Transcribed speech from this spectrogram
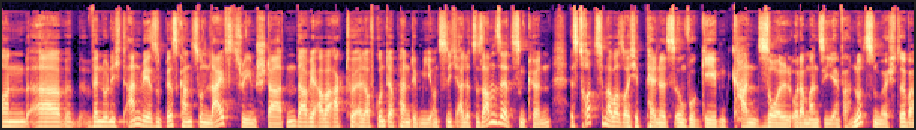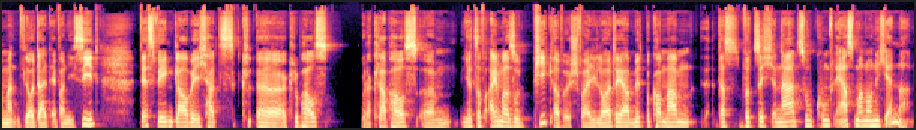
und äh, wenn du nicht anwesend bist, kannst du einen Livestream starten. Da wir aber aktuell aufgrund der Pandemie uns nicht alle zusammensetzen können, es trotzdem aber solche Panels irgendwo geben kann, soll oder man sie einfach nutzen möchte, weil man die Leute halt einfach nicht sieht. Deswegen glaube ich, hat äh, Clubhouse oder Clubhouse ähm, jetzt auf einmal so Peak erwischt, weil die Leute ja mitbekommen haben, das wird sich in naher Zukunft erstmal noch nicht ändern.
